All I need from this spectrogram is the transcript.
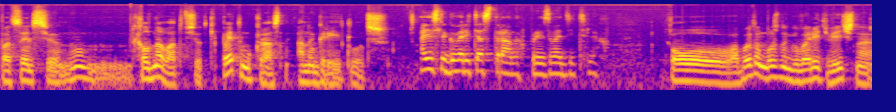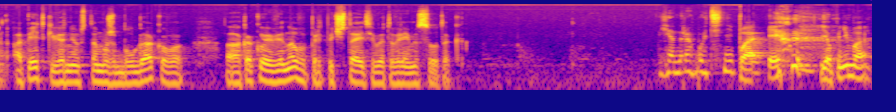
по Цельсию, ну, холодновато все-таки. Поэтому красный, оно греет лучше. А если говорить о странах-производителях? О, об этом можно говорить вечно. Опять-таки вернемся к тому же Булгакову. А какое вино вы предпочитаете в это время суток? Я на работе не По... Я понимаю.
